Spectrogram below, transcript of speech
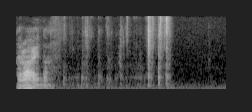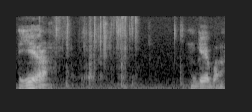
Райдом. Єром. Гебом.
